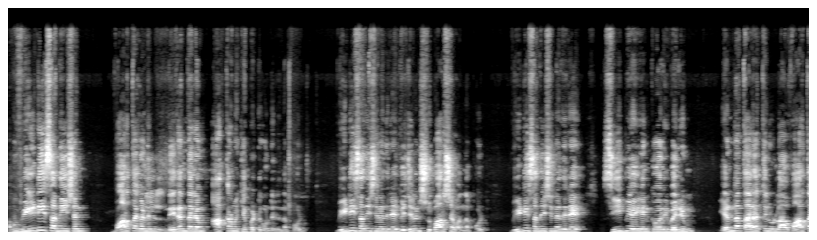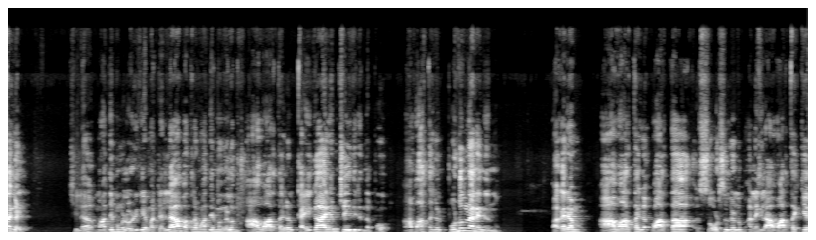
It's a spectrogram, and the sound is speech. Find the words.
അപ്പൊ വി ഡി സതീശൻ വാർത്തകളിൽ നിരന്തരം ആക്രമിക്കപ്പെട്ടുകൊണ്ടിരുന്നപ്പോൾ വി ഡി സതീശനെതിരെ വിജിലൻസ് ശുപാർശ വന്നപ്പോൾ വി ഡി സതീശനെതിരെ സി ബി ഐ എൻക്വയറി വരും എന്ന തരത്തിലുള്ള വാർത്തകൾ ചില മാധ്യമങ്ങൾ ഒഴികെ മറ്റെല്ലാ പത്രമാധ്യമങ്ങളും ആ വാർത്തകൾ കൈകാര്യം ചെയ്തിരുന്നപ്പോൾ ആ വാർത്തകൾ പൊടുന്നനെ നിന്നു. പകരം ആ വാർത്തകൾ വാർത്താ സോഴ്സുകളും അല്ലെങ്കിൽ ആ വാർത്തയ്ക്ക്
